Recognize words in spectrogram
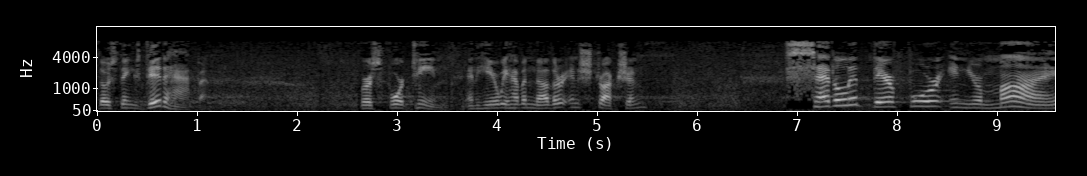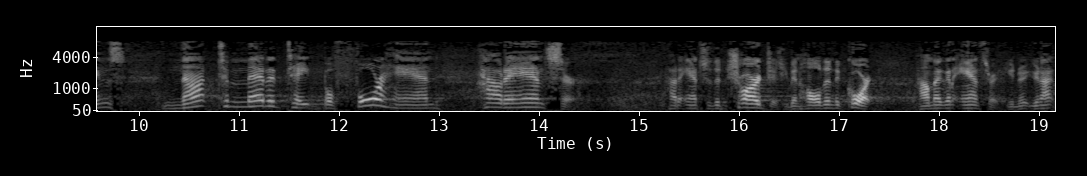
Those things did happen. Verse 14. And here we have another instruction. Settle it therefore in your minds not to meditate beforehand how to answer. How to answer the charges. You've been hauled into court. How am I going to answer it? You're not,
